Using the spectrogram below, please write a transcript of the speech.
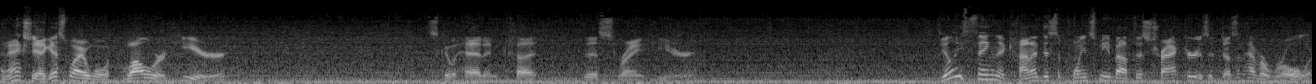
And actually, I guess while, while we're here, let's go ahead and cut this right here. The only thing that kind of disappoints me about this tractor is it doesn't have a roller.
